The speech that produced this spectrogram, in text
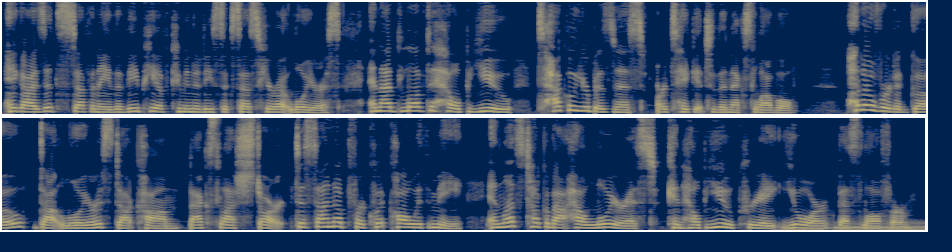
Hey guys, it's Stephanie, the VP of Community Success here at Lawyerist, and I'd love to help you tackle your business or take it to the next level. Head over to go.lawyerist.com backslash start to sign up for a quick call with me, and let's talk about how Lawyerist can help you create your best law firm.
